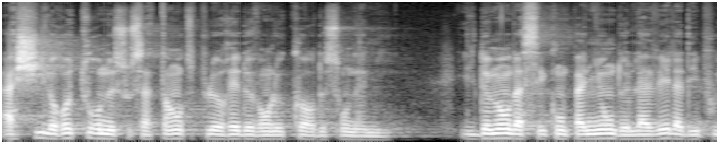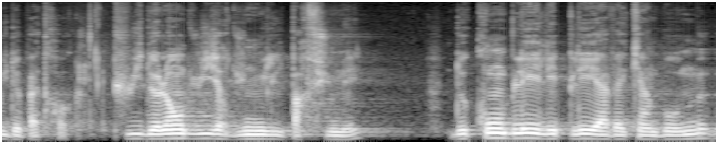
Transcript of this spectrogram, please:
Achille retourne sous sa tente pleurer devant le corps de son ami. Il demande à ses compagnons de laver la dépouille de Patrocle, puis de l'enduire d'une huile parfumée, de combler les plaies avec un baume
